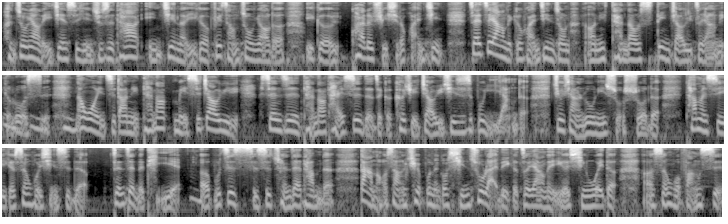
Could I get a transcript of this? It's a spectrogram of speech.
很重要的一件事情，就是他引进了一个非常重要的一个快乐学习的环境。在这样的一个环境中，呃，你谈到 STEAM 教育这样的一个落实，嗯嗯嗯、那我也知道你谈到美式教育，甚至谈到台式的这个科学教育，其实是不一样的。就像如你所说的，他们是一个生活形式的。真正的体验，而不是只是存在他们的大脑上，却不能够行出来的一个这样的一个行为的呃生活方式。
